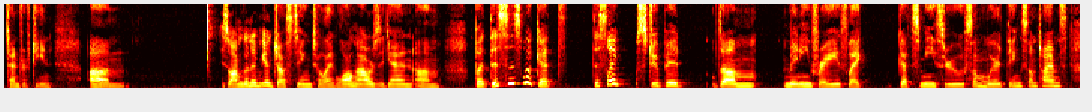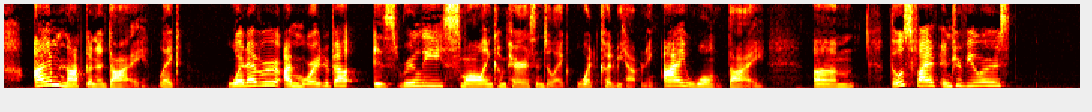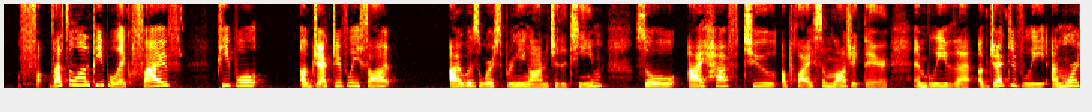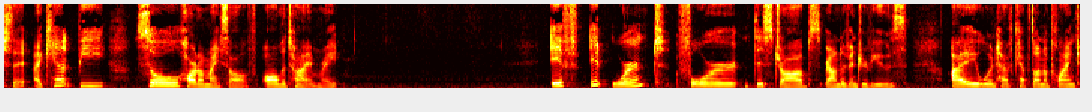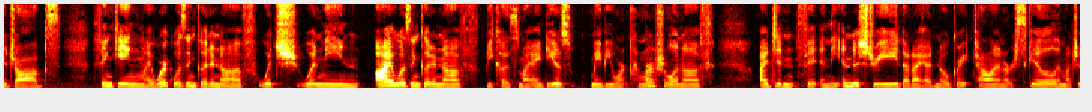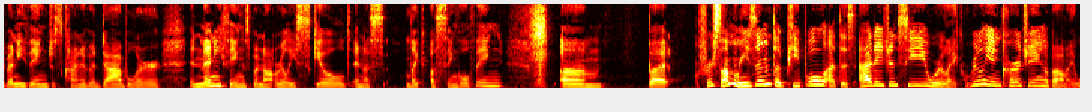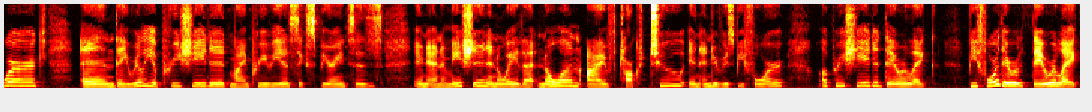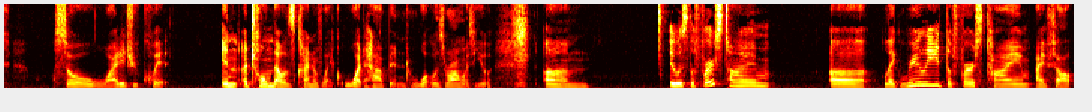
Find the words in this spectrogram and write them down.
10:15. Um so I'm going to be adjusting to like long hours again. Um but this is what gets this like stupid dumb mini phrase like gets me through some weird things sometimes. I'm not to die. Like whatever I'm worried about is really small in comparison to like what could be happening. I won't die. Um, those five interviewers, f- that's a lot of people. Like five people objectively thought I was worth bringing on to the team. So I have to apply some logic there and believe that objectively I'm worth it. I can't be so hard on myself all the time, right? if it weren't for this job's round of interviews, I would have kept on applying to jobs thinking my work wasn't good enough, which would mean I wasn't good enough because my ideas maybe weren't commercial enough. I didn't fit in the industry, that I had no great talent or skill in much of anything, just kind of a dabbler in many things, but not really skilled in a like a single thing. Um, but for some reason, the people at this ad agency were like really encouraging about my work and they really appreciated my previous experiences in animation in a way that no one I've talked to in interviews before appreciated. They were like before they were they were like so why did you quit? In a tone that was kind of like what happened? What was wrong with you? Um it was the first time uh like really the first time I felt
